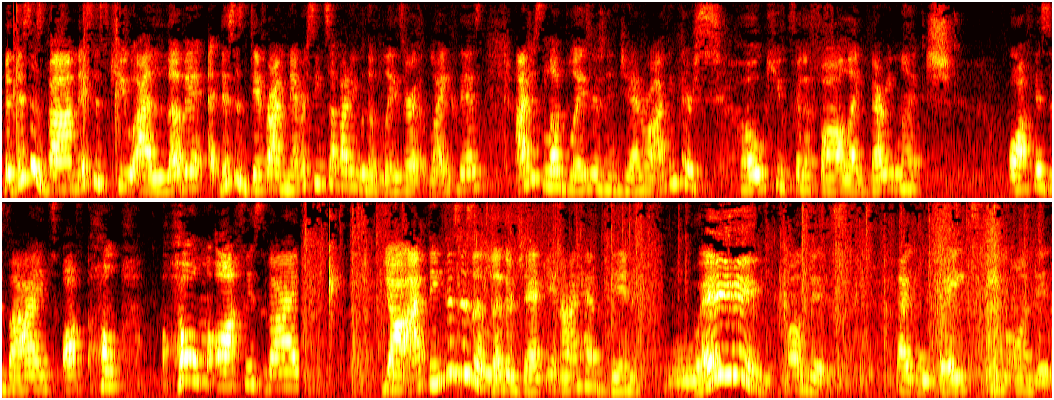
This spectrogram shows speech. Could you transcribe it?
But this is bomb. This is cute. I love it. This is different. I've never seen somebody with a blazer like this. I just love blazers in general. I think they're so cute for the fall. Like very much office vibes, off home home office vibes. Y'all, I think this is a leather jacket and I have been waiting on this. Like waiting on this.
